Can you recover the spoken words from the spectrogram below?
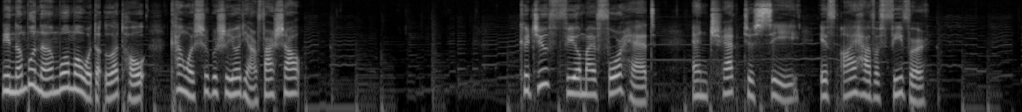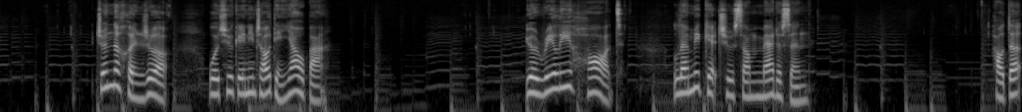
你能不能摸摸我的额头，看我是不是有点发烧？Could you feel my forehead and check to see if I have a fever？ 真的很热，我去给你找点药吧。You're really hot. Let me get you some medicine. 好的，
